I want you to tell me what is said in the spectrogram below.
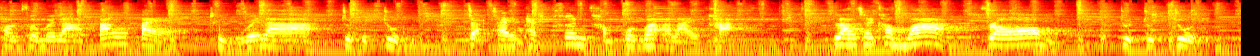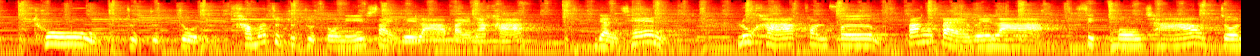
คอนเฟิร์มเวลาตั้งแต่ถึงเวลาจุดๆจะใช้แพทเทิร์นคำพูดว่าอะไรค่ะ เราใช้คำว่า from จุดจุดจุด to จุดจุดจุดคำว่าจุดจุดจุดตรงนี้ใส่เวลาไปนะคะ อย่างเช่น ลูกค้าคอนเฟิร์มตั้งแต่เวลา 10 โมงเช้าจน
